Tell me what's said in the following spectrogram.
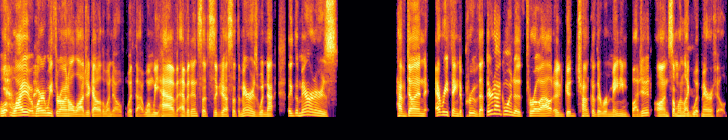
wh- Yeah, why why are we throwing all logic out of the window with that when we have evidence that suggests that the Mariners would not like the Mariners have done everything to prove that they're not going to throw out a good chunk of their remaining budget on someone like Mhm. Whit Merrifield.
